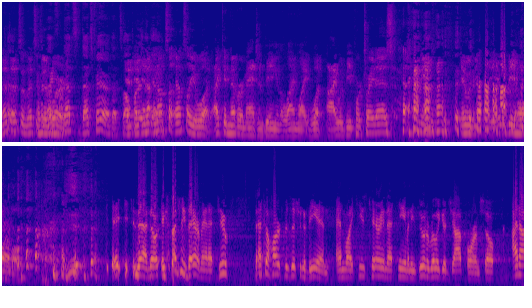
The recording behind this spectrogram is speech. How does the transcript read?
That, that's a that's a good That's, word. that's that's fair. That's all And, part and, of the and game. I'll, tell, I'll tell you what, I could never imagine being in the limelight what I would be portrayed as. I mean, it would be pretty, it would be horrible. Yeah, no, especially there, man. At Duke, that's a hard position to be in, and like he's carrying that team, and he's doing a really good job for him. So, I, know-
